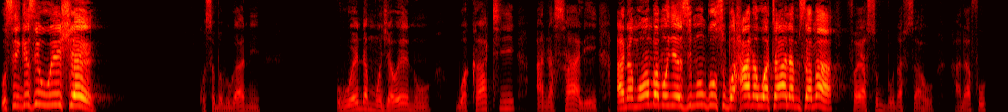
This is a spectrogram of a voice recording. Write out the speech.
Usingizi uishe kwa sababu gani? Huenda mmoja wenu wakati anasali anamwomba mwenyezi mungu subhanahu wataala msamaha fayasubu nafsahu. Halafu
